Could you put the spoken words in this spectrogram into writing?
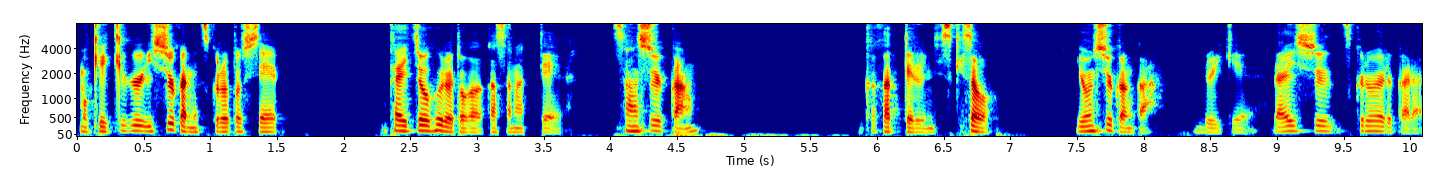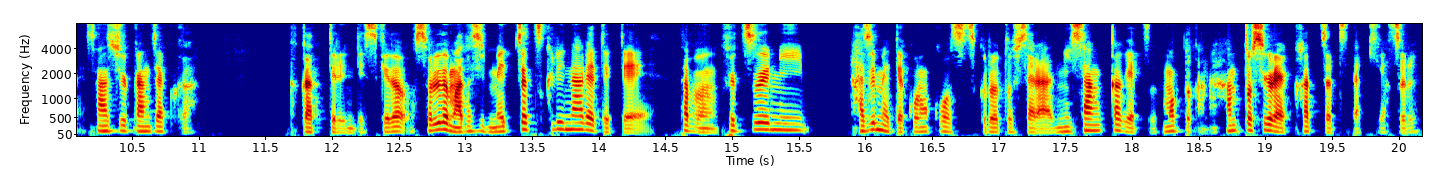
もう結局1週間で作ろうとして、体調不良とかが重なって、3週間かかってるんですけど、4週間か、累計。来週作れるから3週間弱か。かかってるんですけど、それでも私めっちゃ作り慣れてて、多分普通に初めてこのコース作ろうとしたら2、3ヶ月、もっとかな、半年ぐらいかかっちゃってた気がする。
